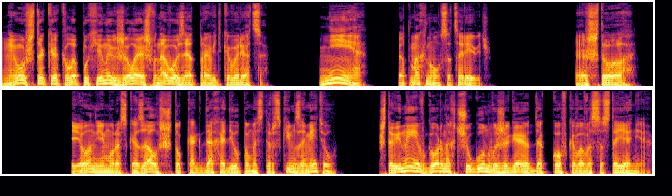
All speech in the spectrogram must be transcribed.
Неужто как Лопухиных желаешь в навозе отправить ковыряться? Не, отмахнулся царевич. А что? И он ему рассказал, что когда ходил по мастерским, заметил, что иные в горных чугун выжигают до ковкового состояния.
